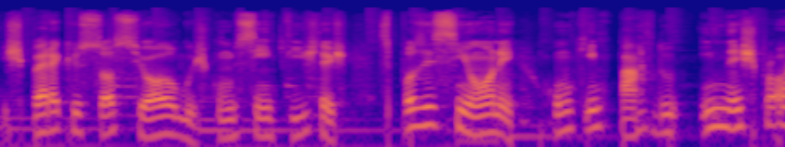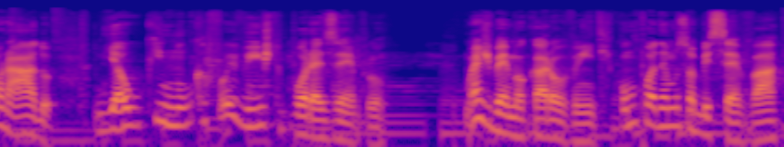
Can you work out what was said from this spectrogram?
espera que os sociólogos, como cientistas, se posicionem como quem parte do inexplorado, de algo que nunca foi visto, por exemplo. Mas bem, meu caro ouvinte, como podemos observar,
